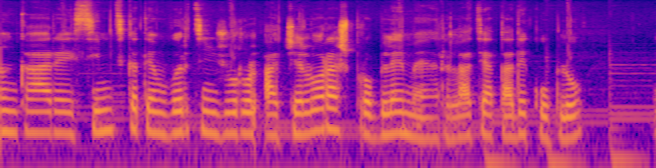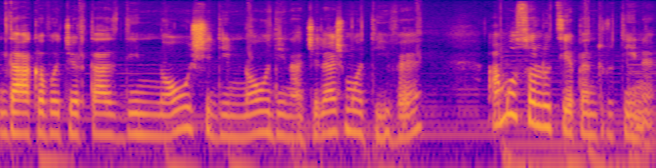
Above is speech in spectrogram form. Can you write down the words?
în care simți că te învârți în jurul acelorași probleme în relația ta de cuplu, dacă vă certați din nou și din nou din aceleași motive, am o soluție pentru tine.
